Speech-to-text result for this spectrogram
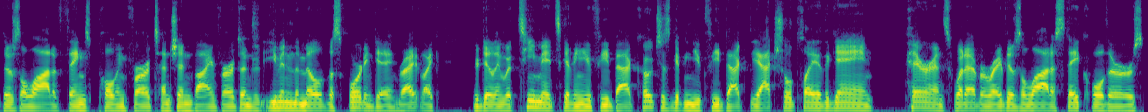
There's a lot of things pulling for our attention, vying for our attention, even in the middle of a sporting game, right? Like you're dealing with teammates giving you feedback, coaches giving you feedback, the actual play of the game parents, whatever, right? There's a lot of stakeholders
